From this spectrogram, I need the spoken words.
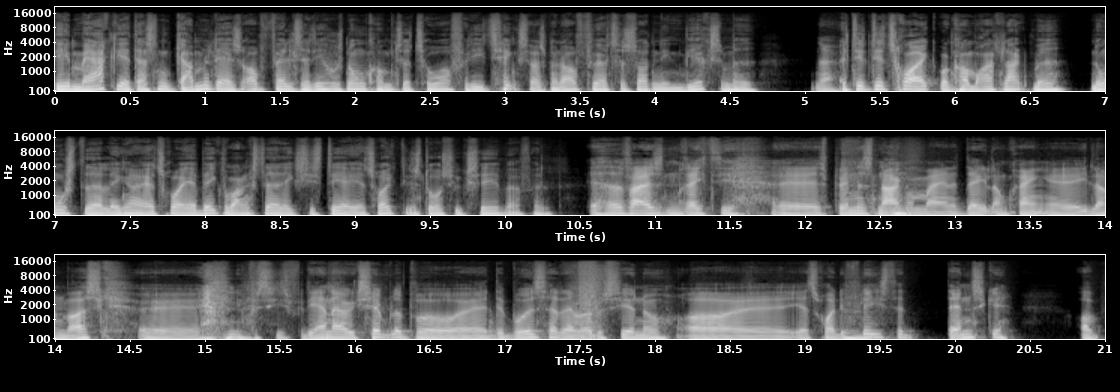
det er mærkeligt, at der er sådan en gammeldags opfattelse af det hos nogle kommentatorer, fordi tænk sig, hvis man opfører sig sådan i en virksomhed. Ja. Altså, det, det tror jeg ikke, man kommer ret langt med. Nogle steder længere. Jeg tror, jeg ved ikke, hvor mange steder det eksisterer. Jeg tror ikke, det er en stor succes i hvert fald. Jeg havde faktisk en rigtig øh, spændende snak med Marianne Dahl omkring øh, Elon Musk, øh, lige præcis, fordi han er jo eksemplet på øh, det modsatte af, hvad du siger nu, og øh, jeg tror, de mm. fleste danske, og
